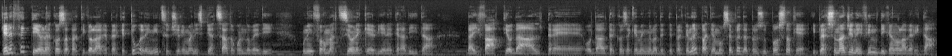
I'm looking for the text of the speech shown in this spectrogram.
che in effetti è una cosa particolare perché tu all'inizio ci rimani spiazzato quando vedi un'informazione che viene tradita dai fatti o da, altre, o da altre cose che vengono dette, perché noi partiamo sempre dal presupposto che i personaggi nei film dicano la verità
